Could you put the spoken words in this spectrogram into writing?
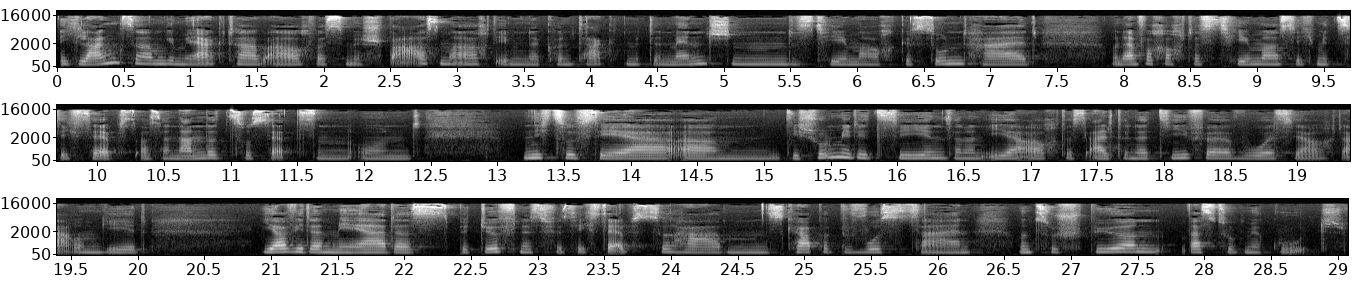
ich langsam gemerkt habe, auch was mir Spaß macht, eben der Kontakt mit den Menschen, das Thema auch Gesundheit und einfach auch das Thema, sich mit sich selbst auseinanderzusetzen und nicht so sehr ähm, die Schulmedizin, sondern eher auch das Alternative, wo es ja auch darum geht, ja wieder mehr das Bedürfnis für sich selbst zu haben, das Körperbewusstsein und zu spüren, was tut mir gut.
